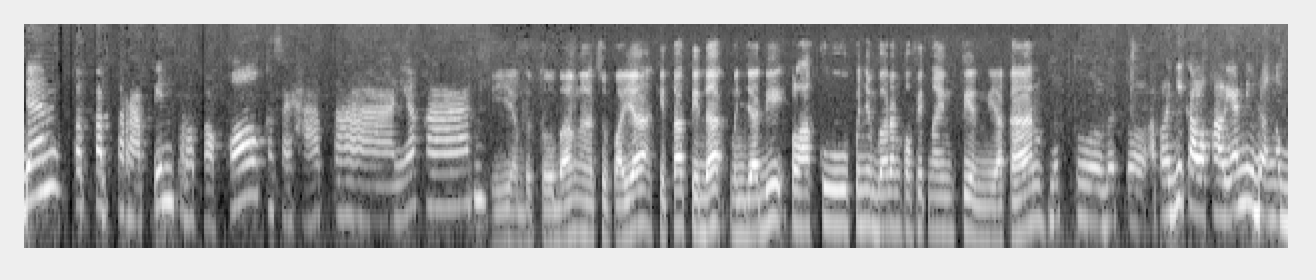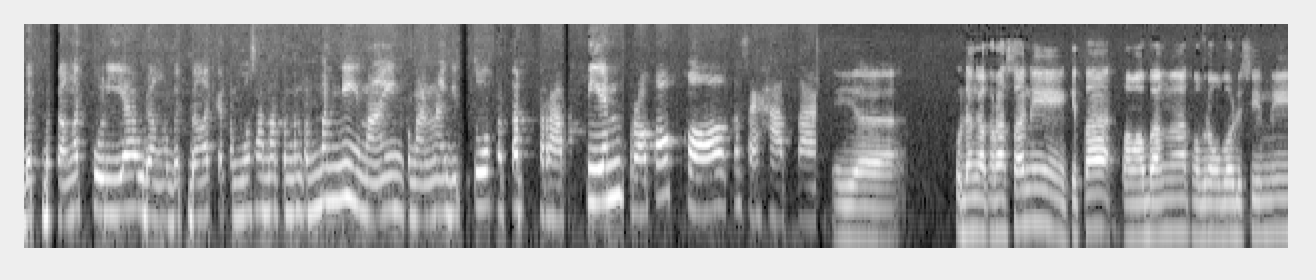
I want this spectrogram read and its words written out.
dan tetap terapin protokol kesehatan, ya kan? Iya, betul banget. Supaya kita tidak menjadi pelaku penyebaran COVID-19, ya kan? Betul, betul. Apalagi kalau kalian nih udah ngebet banget kuliah, udah ngebet banget ketemu sama temen-temen nih, main ke mana gitu, tetap terapin protokol kesehatan. Iya, udah nggak kerasa nih kita lama banget ngobrol-ngobrol di sini.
